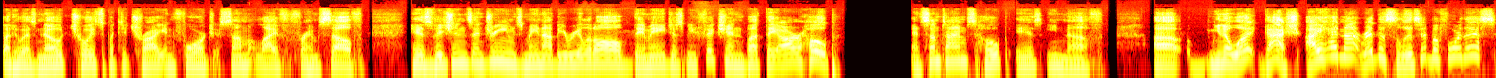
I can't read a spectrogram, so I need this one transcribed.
but who has no choice but to try and forge some life for himself. His visions and dreams may not be real at all, they may just be fiction, but they are hope. And sometimes hope is enough. Uh, you know what? Gosh, I had not read the solicit before this.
